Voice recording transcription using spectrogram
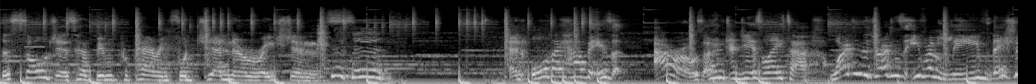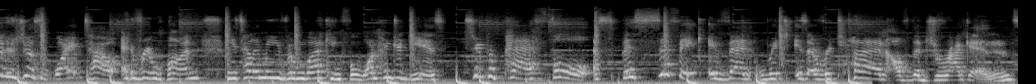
the soldiers have been preparing for generations. and all they have is arrows 100 years later. Why did the dragons even leave? They should have just wiped out everyone. You're telling me you've been working for 100 years to prepare for a specific event, which is a return of the dragons.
